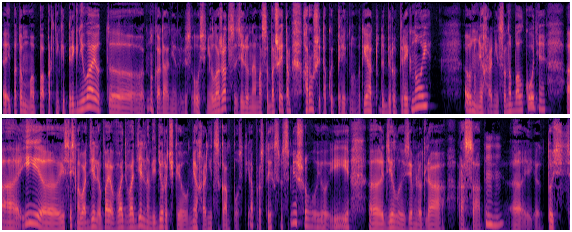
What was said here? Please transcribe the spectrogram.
И потом папоротники перегнивают, ну, когда они осенью ложатся, зеленая масса большая, и там хороший такой перегной. Вот я оттуда беру перегной, он у меня хранится на балконе. А, и, э, естественно, в, отдель, в отдельном ведерочке у меня хранится компост. Я просто их смешиваю и э, делаю землю для рассады. Угу. То есть,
